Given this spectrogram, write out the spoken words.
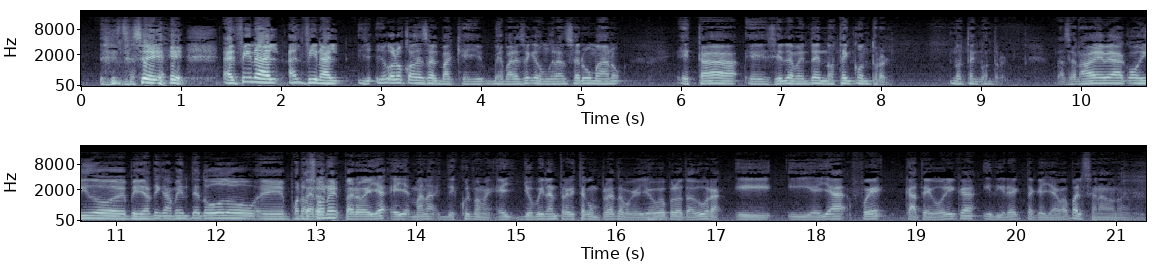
Entonces, al final, al final, yo, yo conozco a César Vázquez, me parece que es un gran ser humano, está, eh, ciertamente no está en control, no está en control. La senadora Bebe ha cogido eh, mediáticamente todo eh, por pero, razones... pero ella, ella, mala, discúlpame, ell- yo vi la entrevista completa porque yo veo pelotadura y, y ella fue categórica y directa que ella va para el Senado nuevamente.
